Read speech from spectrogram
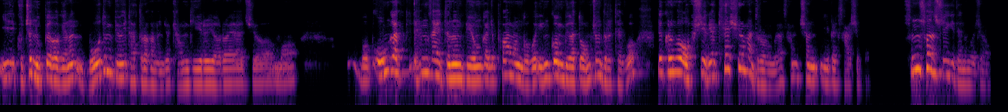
이 9,600억에는 모든 비용이 다 들어가는 죠. 경기를 열어야죠. 뭐, 뭐 온갖 행사에 드는 비용까지 포함한 거고 인건비가 또 엄청 들을 테고 근데 그런 거 없이 그냥 캐시로만 들어오는 거야 3,245 순수한 수익이 되는 거죠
